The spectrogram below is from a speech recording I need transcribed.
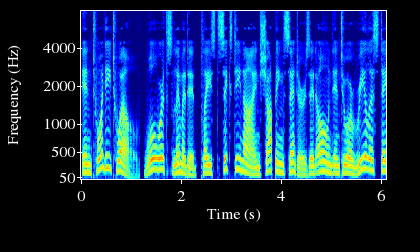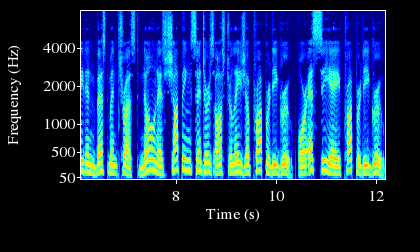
In 2012, Woolworths Limited placed 69 shopping centres it owned into a real estate investment trust known as Shopping Centres Australasia Property Group or SCA Property Group,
